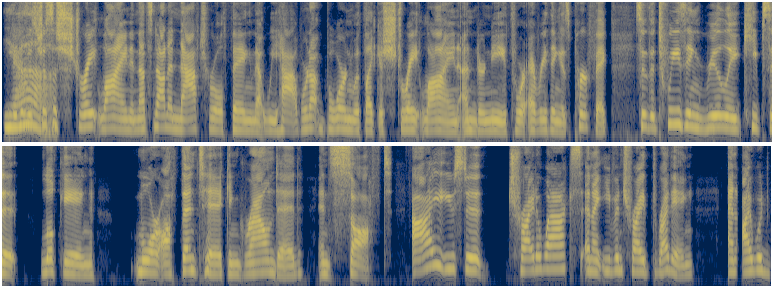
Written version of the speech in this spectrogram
Yeah. Because it's just a straight line and that's not a natural thing that we have. We're not born with like a straight line underneath where everything is perfect. So the tweezing really keeps it looking more authentic and grounded and soft. I used to try to wax and I even tried threading and I would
